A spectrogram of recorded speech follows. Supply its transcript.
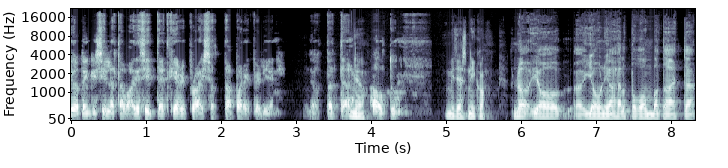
jotenkin sillä tavalla. Ja sitten, että Carey Price ottaa pari peliä, niin ottaa tämä haltuun. Mites Niko? No joo, Jouni on helppo kompata, että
